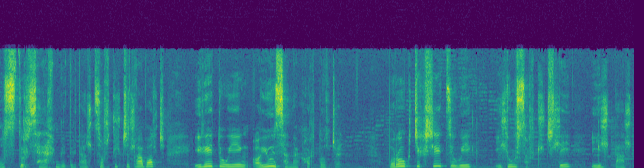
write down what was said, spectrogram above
улс төр сайхан гэдэг далд сурталчилгаа болж ирээдүйн үеийн оюун санааг хортуулж байна. Бурууг жигшээ зөвийг илүү сурталчлая, ил далд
